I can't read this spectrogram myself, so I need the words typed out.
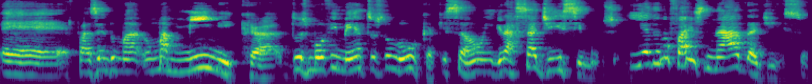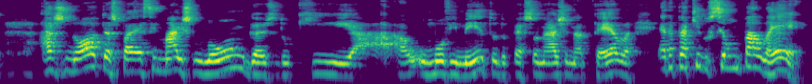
é, fazendo uma, uma mímica dos movimentos do Luca, que são engraçadíssimos. E ele não faz nada disso. As notas parecem mais longas do que a, a, o movimento do personagem na tela. Era para aquilo ser um balé.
